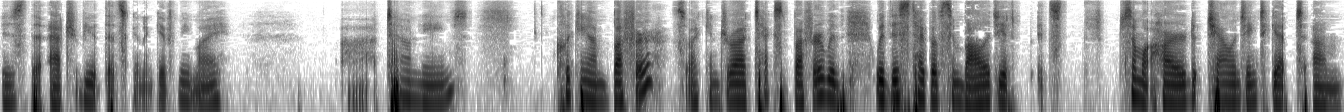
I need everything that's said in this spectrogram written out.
is the attribute that's going to give me my uh, town names. Clicking on buffer, so I can draw a text buffer. With, with this type of symbology, it's somewhat hard, challenging to get um,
